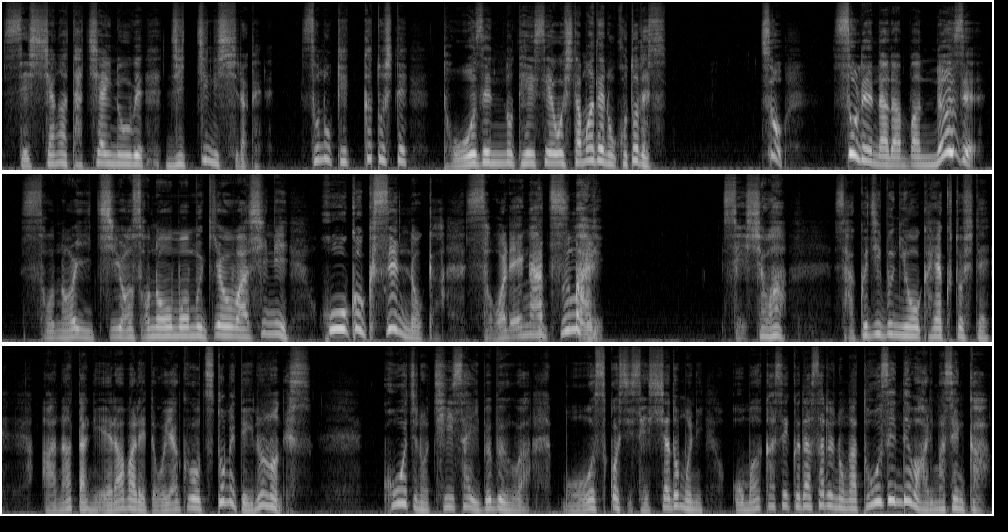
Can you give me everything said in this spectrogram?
拙者が立ち会いの上実地に調べその結果として当然の訂正をしたまでのことです。そそれならばなぜその一応その趣をわしに報告せんのかそれがつまり拙者は作事奉行火薬としてあなたに選ばれてお役を務めているのです。工事の小さい部分はもう少し拙者どもにお任せくださるのが当然ではありませんか。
